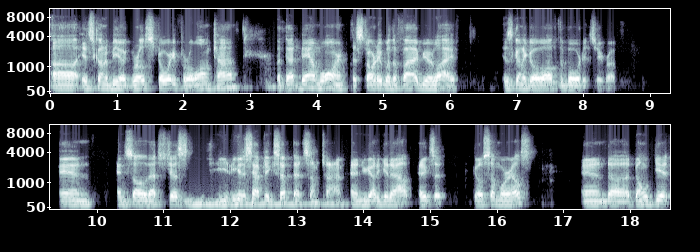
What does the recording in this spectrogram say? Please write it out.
Uh, it's going to be a growth story for a long time. But that damn warrant that started with a five year life is going to go off the board at zero. And and so that's just you just have to accept that sometime, and you got to get out, exit, go somewhere else, and uh, don't get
